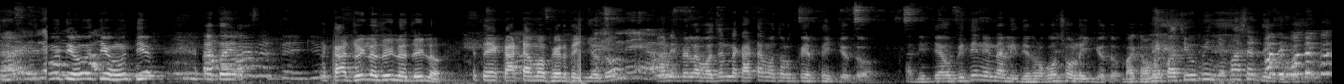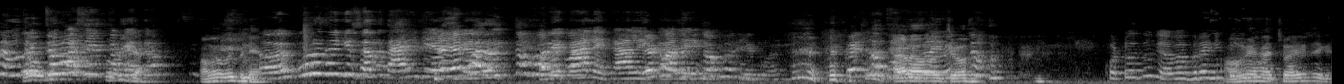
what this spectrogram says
હું થયું હું થયું હું થયું આ તો કા જોઈ લો જોઈ લો જોઈ લો. તો એ કાંટામાં ફેર થઈ ગયો તો. અને પેલા વજનના કાંટામાં થોડું ફેર થઈ ગયો તો. આદિત્ય ઊભી હતી ને એના લીધે થોડો ઓછો લઈ ગયો હતો બાકી હમણાં પાછી ઊભી ને પાછળ થઈ ગયો ઊભી જા. હવે ઊભી ને. હવે પૂરું થઈ ગયું શરત હારી ગયા હવે કાલે કાલે કાલે. જો. ખોટું હતું કે હવે ભરાઈ નહીં હવે સાચું આવ્યું છે કે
